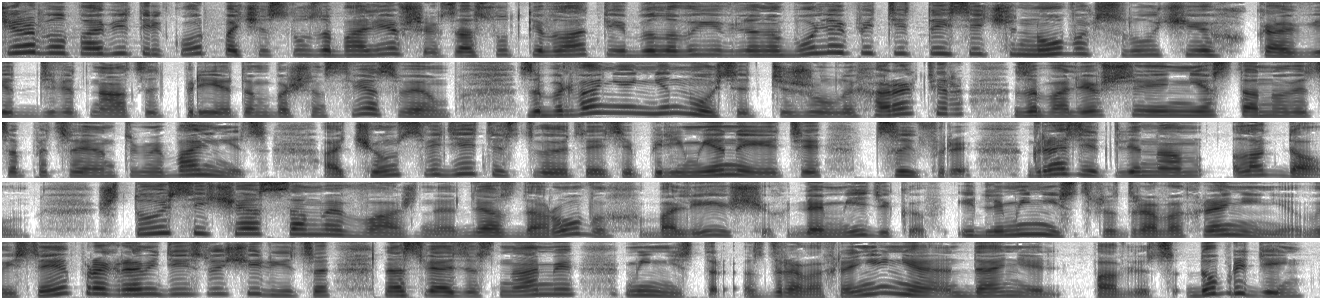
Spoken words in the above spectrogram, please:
Вчера был побит рекорд по числу заболевших. За сутки в Латвии было выявлено более 5000 новых случаев COVID-19. При этом в большинстве своем заболевания не носят тяжелый характер, заболевшие не становятся пациентами больниц. О чем свидетельствуют эти перемены, эти цифры? Грозит ли нам локдаун? Что сейчас самое важное для здоровых, болеющих, для медиков и для министра здравоохранения? Выясняем в программе «Действующие лица». На связи с нами министр министр здравоохранения Даниэль Павлюц. Добрый день.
